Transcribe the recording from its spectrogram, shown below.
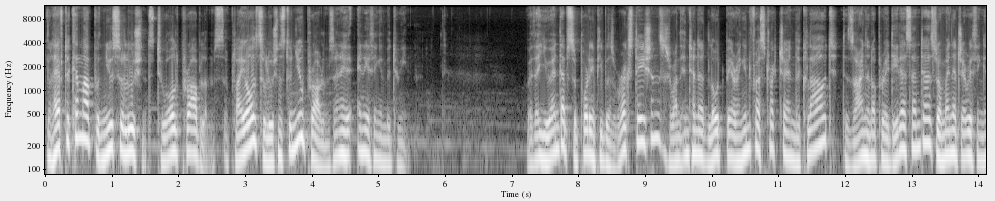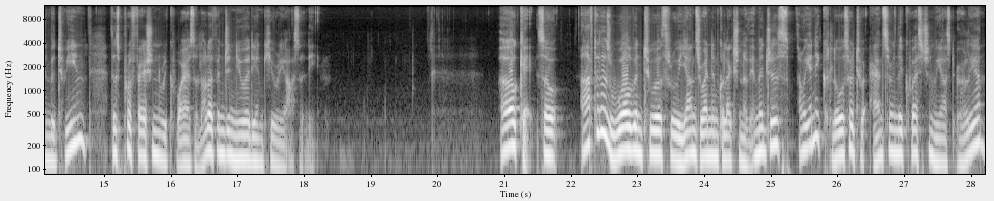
You'll have to come up with new solutions to old problems, apply old solutions to new problems, and anything in between. Whether you end up supporting people's workstations, run internet load-bearing infrastructure in the cloud, design and operate data centers, or manage everything in between, this profession requires a lot of ingenuity and curiosity. Ok, so after this whirlwind tour through Jan's random collection of images, are we any closer to answering the question we asked earlier,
